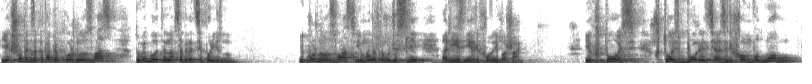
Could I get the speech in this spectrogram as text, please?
І якщо так запитати в кожного з вас, то ви будете на все дивитися по-різному. І кожного з вас, і в мене в тому числі, різні гріховні бажання. І хтось, хтось бореться з гріхом в одному,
